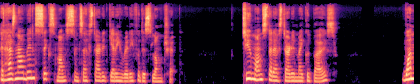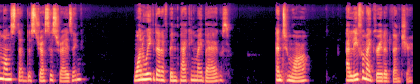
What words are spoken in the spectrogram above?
It has now been six months since I've started getting ready for this long trip. Two months that I've started my goodbyes. One month that the stress is rising. One week that I've been packing my bags. And tomorrow, I leave for my great adventure.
